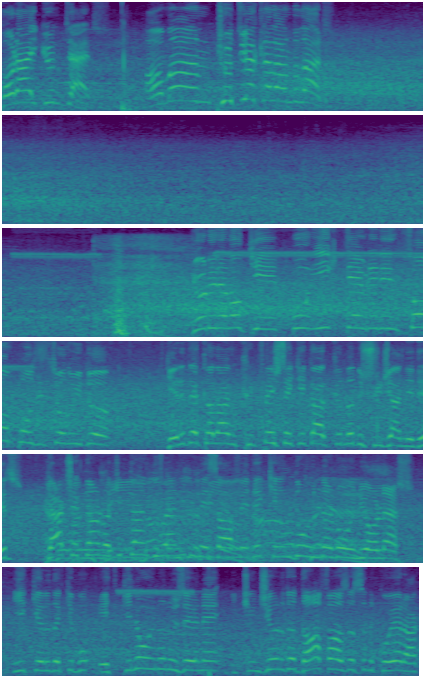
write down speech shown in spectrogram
Koray Günter. Aman kötü yakalandılar. Görünen o ki bu ilk devrenin son pozisyonuydu. Geride kalan 45 dakika hakkında düşüncen nedir? Gerçekten rakipten güvenli bir mesafede kendi oyunlarını oynuyorlar. İlk yarıdaki bu etkili oyunun üzerine ikinci yarıda daha fazlasını koyarak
